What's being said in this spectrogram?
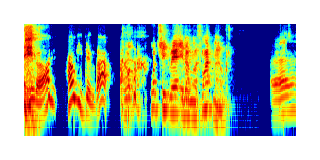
You know, how, do, how do you do that? what, what's it rated on the flat now? Uh,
